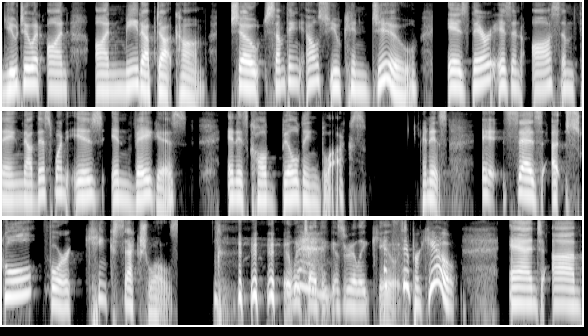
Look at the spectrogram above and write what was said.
You do it on on meetup.com. So something else you can do is there is an awesome thing. Now this one is in Vegas and it's called Building Blocks. And it's it says uh, school for kink sexuals. Which I think is really cute It's super cute. and um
